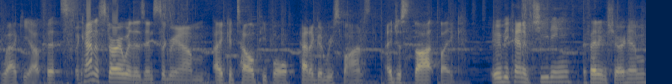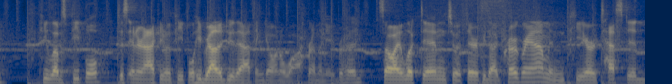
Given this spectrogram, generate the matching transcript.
wacky outfits. It kind of started with his Instagram. I could tell people had a good response. I just thought like, it would be kind of cheating if I didn't share him. He loves people, just interacting with people. He'd rather do that than go on a walk around the neighborhood. So I looked into a therapy dog program and Pierre tested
